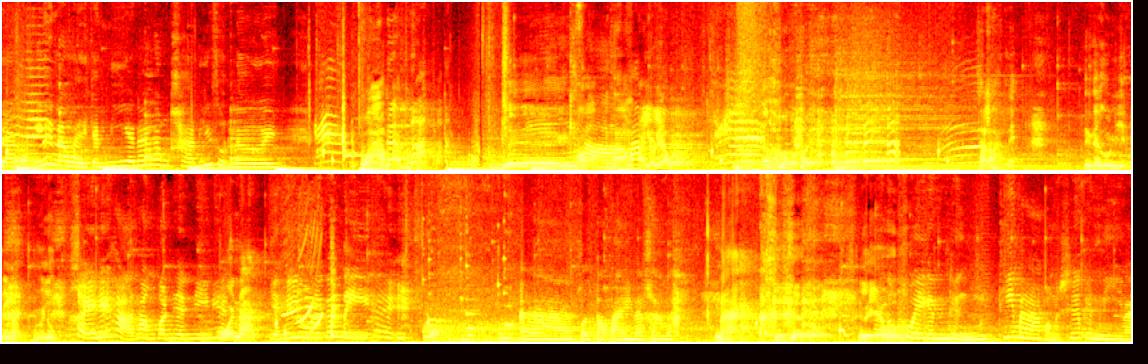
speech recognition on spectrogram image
ยอนบอกเล่นอะไรกันเนี่ยน่ารำคาญที่สุดเลย ว่าเอาแบบ หนึ่งสองสามไปเร็วๆโอ้ยฉลาดเลยถึงจะกุนยิดไปหน่อยใช่ไหมลูก ใครให้หาทำคอนเทนต์นี้เนี่ยโอ้ยหนัก อย่าให้รู้เลยจะตีให้ อ่า คนต่อไปนะคะหนัก เร็ว ต้องคุยกันถึงที่มาของชื่อเพนนีไหม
